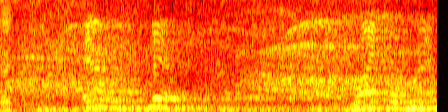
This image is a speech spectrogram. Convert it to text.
Okay. Aaron Smith, Michael correct.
